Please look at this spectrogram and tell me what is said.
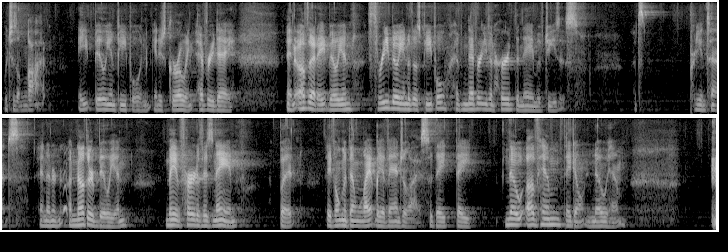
which is a lot. 8 billion people, and it is growing every day. And of that 8 billion, 3 billion of those people have never even heard the name of Jesus. That's pretty intense. And then another billion may have heard of his name, but they've only been lightly evangelized. So they, they know of him, they don't know him. so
